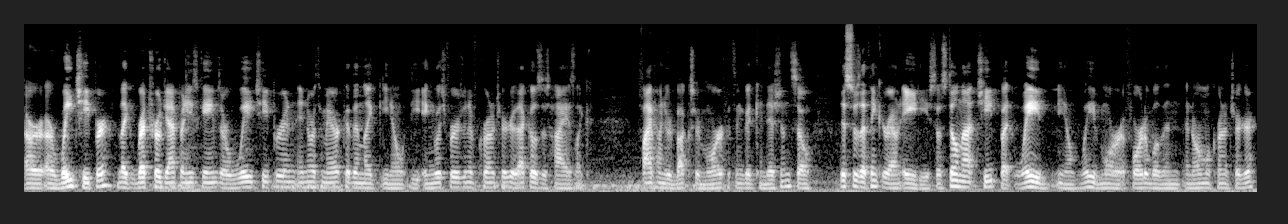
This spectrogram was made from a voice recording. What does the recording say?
are, are way cheaper. Like retro Japanese games are way cheaper in, in North America than like you know the English version of Chrono Trigger. That goes as high as like five hundred bucks or more if it's in good condition. So this was I think around eighty. So still not cheap, but way you know way more affordable than a normal Chrono Trigger.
